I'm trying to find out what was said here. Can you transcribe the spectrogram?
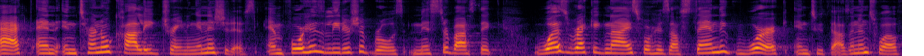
Act and internal colleague training initiatives. And for his leadership roles, Mr. Bostic was recognized for his outstanding work in 2012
